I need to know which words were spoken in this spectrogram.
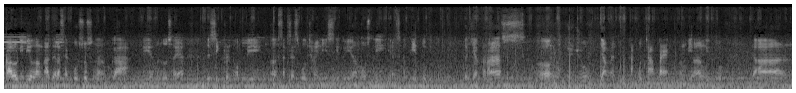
kalau dibilang ada resep khusus nggak enggak gitu ya menurut saya the secret of being a successful Chinese gitu ya mostly ya seperti itu gitu. Kerja keras uh, jujur jangan takut capek yang bilang gitu. Dan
